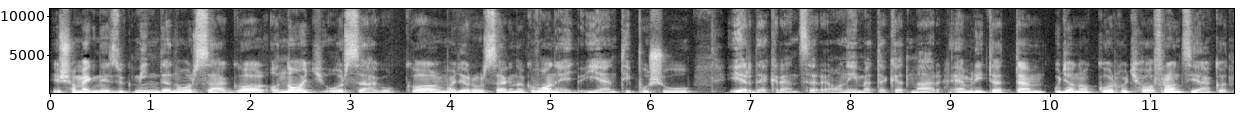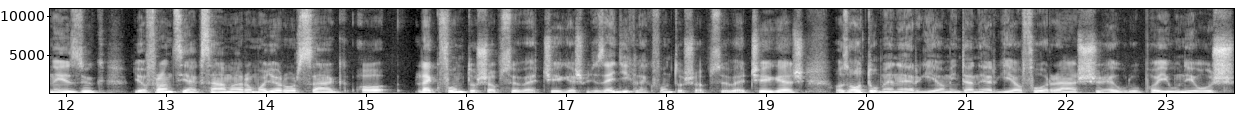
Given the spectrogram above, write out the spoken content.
és ha megnézzük minden országgal, a nagy országokkal, Magyarországnak van egy ilyen típusú érdekrendszere. A németeket már említettem. Ugyanakkor, hogyha a franciákat nézzük, ugye a franciák számára Magyarország a legfontosabb szövetséges, vagy az egyik legfontosabb szövetséges az atomenergia, mint energiaforrás, Európai Uniós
